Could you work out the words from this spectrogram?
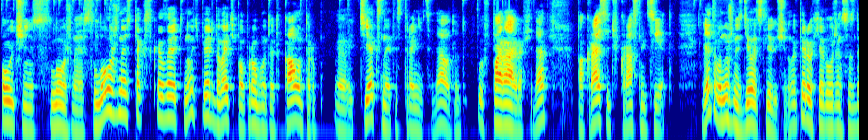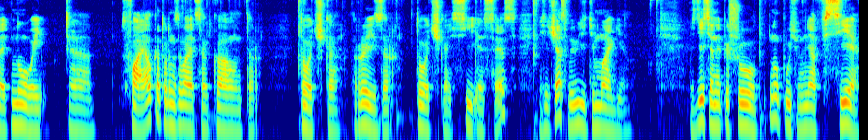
Очень сложная сложность, так сказать. Ну, теперь давайте попробуем этот counter э, текст на этой странице, да, вот, вот в параграфе, да, покрасить в красный цвет. Для этого нужно сделать следующее. Ну, Во-первых, я должен создать новый э, файл, который называется counter.razor.css. И сейчас вы видите магию. Здесь я напишу, ну пусть у меня все,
